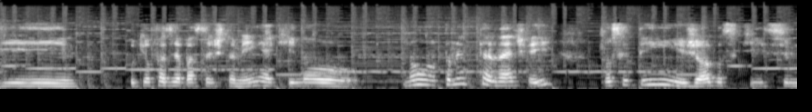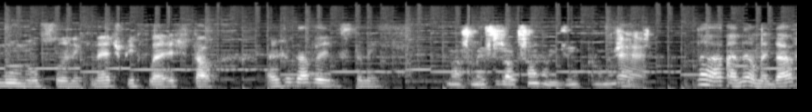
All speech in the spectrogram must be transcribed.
E o que eu fazia bastante também é que no, no pela internet aí você tem jogos que simulam o Sonic, né? Tipo em Flash e tal. Aí eu jogava eles também. Nossa, mas esses jogos são ruins, hein? Pelo amor de É. Deus. Ah, não, mas dá, dá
